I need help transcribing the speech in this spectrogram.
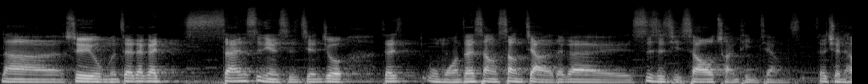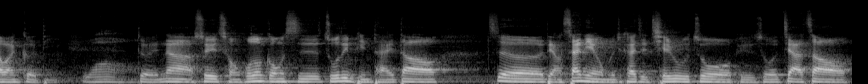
那所以我们在大概三四年时间，就在我们网站上上架了大概四十几艘船艇这样子，在全台湾各地。哇！对，那所以从活动公司租赁平台到这两三年，我们就开始切入做，比如说驾照。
